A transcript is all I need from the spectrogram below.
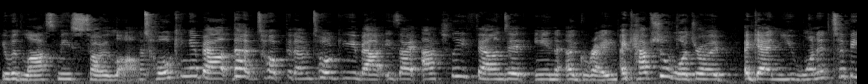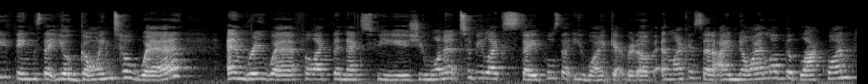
it would last me so long. Talking about that top that I'm talking about is I actually found it in a gray. A capsule wardrobe, again, you want it to be things that you're going to wear and rewear for like the next few years. You want it to be like staples that you won't get rid of. And like I said, I know I love the black one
